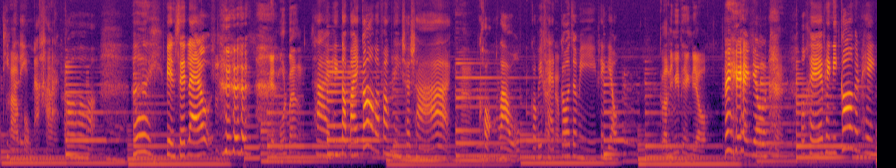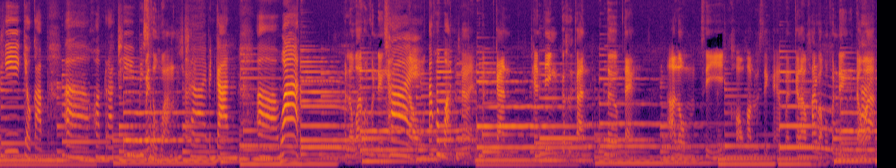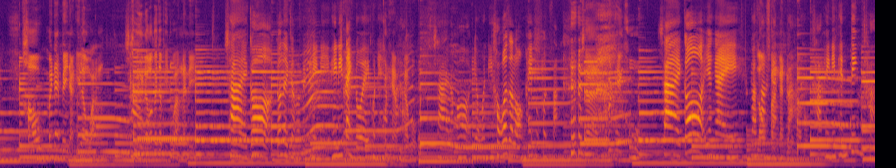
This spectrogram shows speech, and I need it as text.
ทีมครับลิผงมนะคะใช่ก็เฮ้ย เปลี่ยนเซตแล้ว เปลี่ยนมูดบ้าง ใช่ เพลงต่อไปก็มาฟังเพลงช้าอ่าๆของเราก็พี่แคทใช่ครับก็จะมีเพลงเดียว ตอนนี้มีเพลงเดียว เพลงเดียวอ่าโอเค เพลงนี้ก็เป็นเพลงที่เกี่ยวกับอ่าความรักที่ไม่ไม่สมหวังใช่ใช่ เป็นการอ่าวาดเหมือนเราว่าคนคนหนึ่งใช่เราตั้งความหวัง ใช่เหมือนการเพนติ้งก็คือการ เติมแต่งอารมณ์สีของความรู้สึกนะครับเหมือนกับเราคาดหวังคนคนหนึ่งแต่ว่าเขาไม่ได้เป็นอย่างที่เราหวังใช่คือเราก็จะผิดหวังนั่นเองใช่ก็ก็เลยเกิดมาเป็นเพลงนี้เพลงนี้แต่งโดยคุณแฮคุมณแฮมนะครัคะบผมใช่แล้วก็เดี๋ยววันนี้เขาก็จะร้องให้ทุกคนฟังใช่เขาเป็นเพลงคู่ ใช่ก็ยังไงมาลอฟังงฟักันงกันดีกว่าดูครับค่ะเพลงนี้ Painting ค่ะ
